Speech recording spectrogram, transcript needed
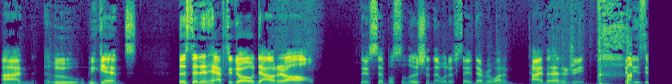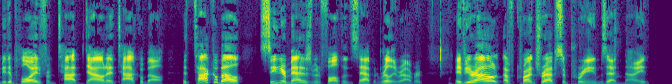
on who begins. This didn't have to go down at all. There's a simple solution that would have saved everyone time and energy. it needs to be deployed from top down at Taco Bell. The Taco Bell senior management fault that this happened, really, Robert. If you're out of Crunchwrap Supremes at night,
